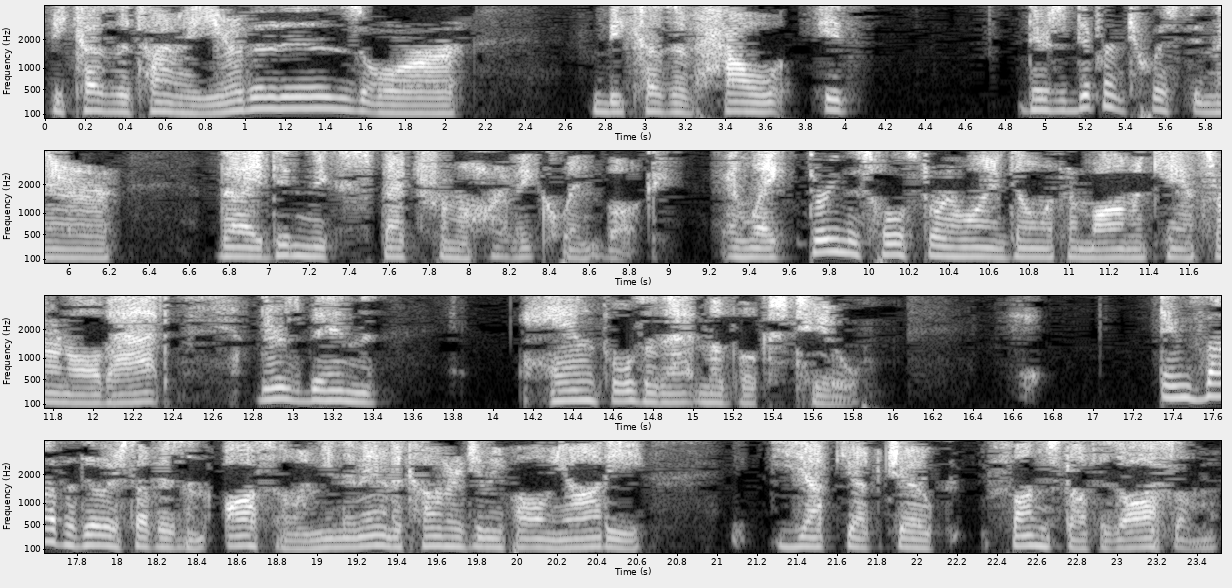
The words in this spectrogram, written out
because of the time of the year that it is, or because of how it. There's a different twist in there that I didn't expect from a Harley Quinn book. And like during this whole storyline dealing with her mom and cancer and all that, there's been handfuls of that in the books too. And it's not that the other stuff isn't awesome. I mean, the Amanda Conner, Jimmy Palmiotti, yuck yuck joke, fun stuff is awesome.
